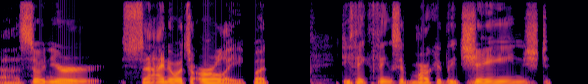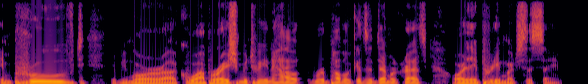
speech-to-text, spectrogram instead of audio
Uh, so, in your, I know it's early, but do you think things have markedly changed, improved? There'd be more uh, cooperation between how Republicans and Democrats, or are they pretty much the same?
